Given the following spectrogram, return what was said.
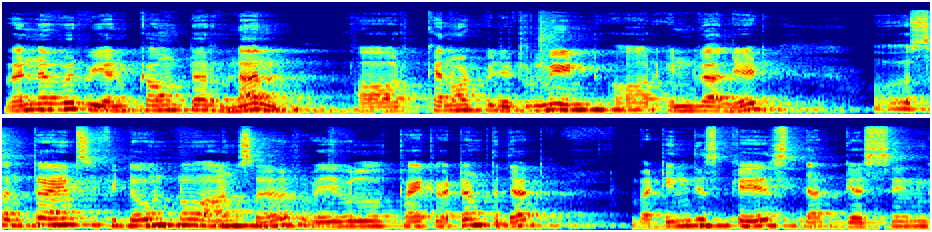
whenever we encounter none or cannot be determined or invalid uh, sometimes if we don't know answer we will try to attempt that. But in this case that guessing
